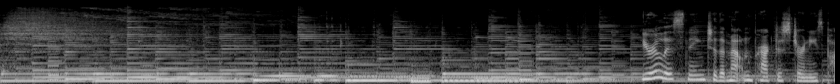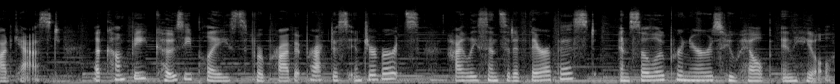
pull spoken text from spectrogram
You're listening to the Mountain Practice Journeys podcast, a comfy, cozy place for private practice introverts, highly sensitive therapists, and solopreneurs who help and heal.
